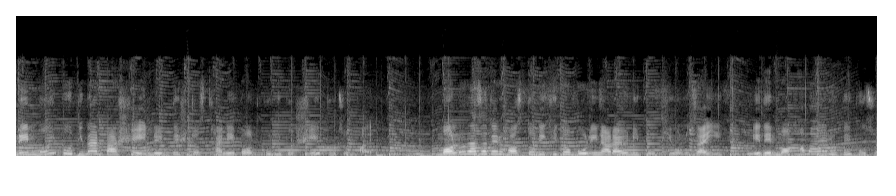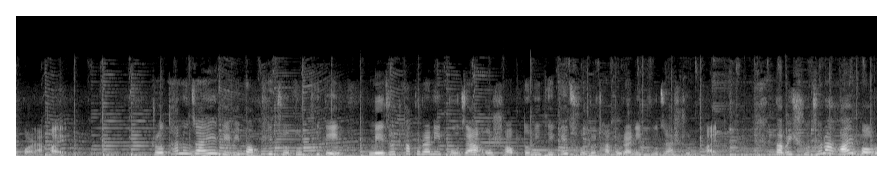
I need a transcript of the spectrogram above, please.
মৃন্ময়ী প্রতিমার পাশে নির্দিষ্ট স্থানে পটগুলি বসিয়ে পুজো হয়। মল্লরাজাদের হস্তলিখিত বলিনারায়ণী পুঁথি অনুযায়ী এদের মহামায়া রূপে পুজো করা হয়। প্রথানুযায়ী দেবীপক্ষের চতুর্থীতে মেজ ঠাকুরানী পূজা ও সপ্তমী থেকে ছোট ঠাকুরানীর পূজা শুরু হয়। তবে সূচনা হয় বড়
